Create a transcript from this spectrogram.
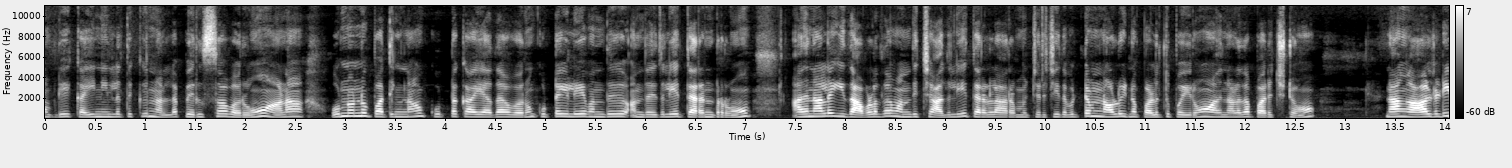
அப்படியே கை நீளத்துக்கு நல்லா பெருசாக வரும். ஆனால் ஒன்று ஒன்று பார்த்திங்கன்னா குட்டைக்காயாக தான் வரும். குட்டையிலே வந்து அந்த இதுலேயே திரண்டுரும். அதனால் இது அவ்வளோதான் வந்துச்சு. அதுலேயே திரள ஆரம்பிச்சிருச்சு. இதை விட்டோம்னாலும் இன்னும் பழுத்து போயிடும் அதனால தான் பறிச்சிட்டோம். நாங்கள் ஆல்ரெடி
